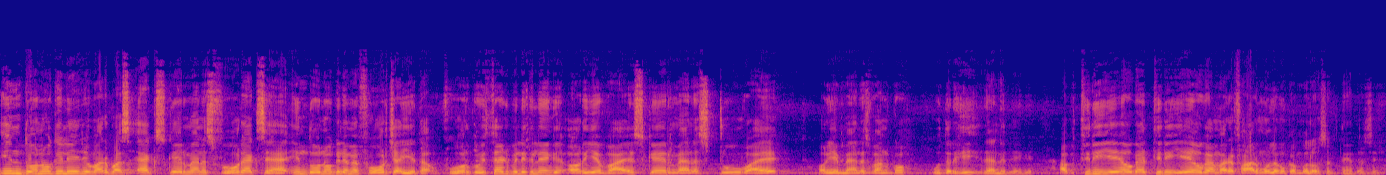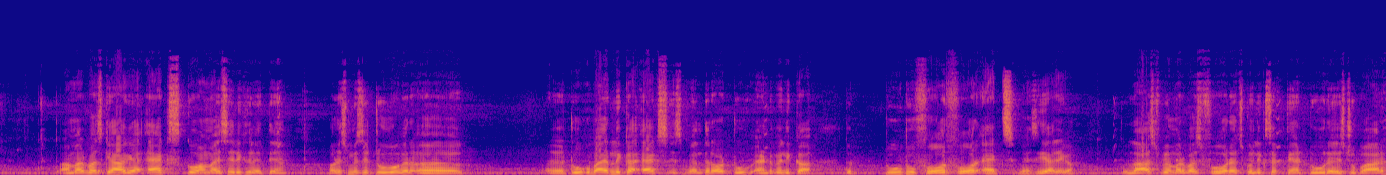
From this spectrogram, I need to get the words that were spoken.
इन दोनों के लिए जो हमारे पास x square minus four x है, इन दोनों के लिए हमें फोर चाहिए था। फोर को इस साइड पे लिख लेंगे और ये y square minus two y और ये माइनस वन को उधर ही रहने देंगे। अब थ्री ये हो गया थ्री ये हो गया, हमारे फार्मूले मुकम्मल हो सकते हैं इधर से। तो हमारे पास क्या आ गया? एक्स को हम ऐसे लिख लेते हैं और इसमें से टू अगर टू को बाहर लिखा एक्स इसमें अंदर और टू एंड पे लिखा two two four four x, वैसे ही आ जाएगा। तो लास्ट पे हमारे पास फोर एच को लिख सकते हैं two raise to power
